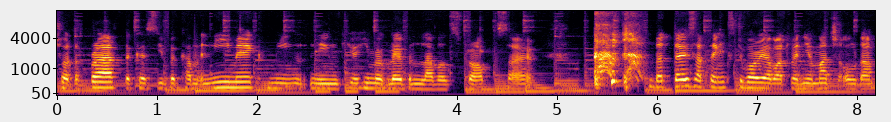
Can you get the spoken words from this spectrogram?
short of breath because you become anemic meaning your hemoglobin levels drop so. But those are things to worry about when you're much older.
